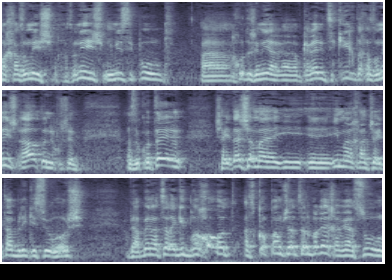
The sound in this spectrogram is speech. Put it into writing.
בחזון איש. בחזון איש, ממי סיפור? החוט השני, הרב קרליץ הכיר את החזון איש, ראה אותו אני חושב. אז הוא כותב שהייתה שם אה, אימא אחת שהייתה בלי כיסוי ראש והבן רצה להגיד ברכות, אז כל פעם שרצה לברך, הרי אסור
